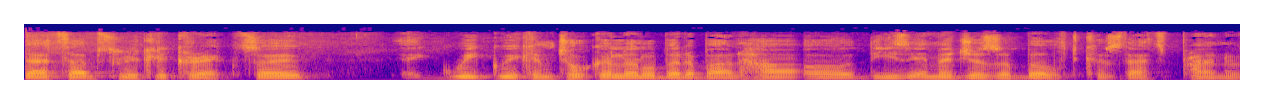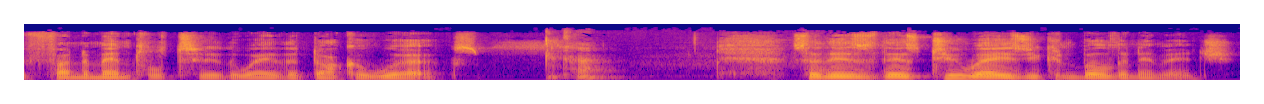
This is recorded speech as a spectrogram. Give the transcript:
That's absolutely correct. So we we can talk a little bit about how these images are built because that's kind of fundamental to the way that Docker works. Okay. So there's there's two ways you can build an image.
